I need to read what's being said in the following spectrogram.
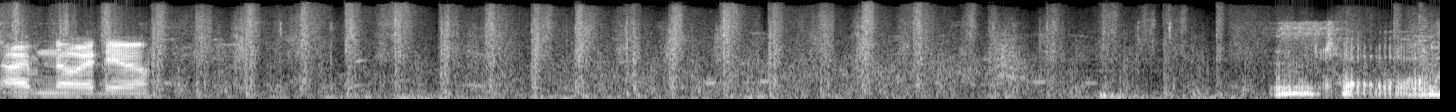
I have no idea. Okay.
